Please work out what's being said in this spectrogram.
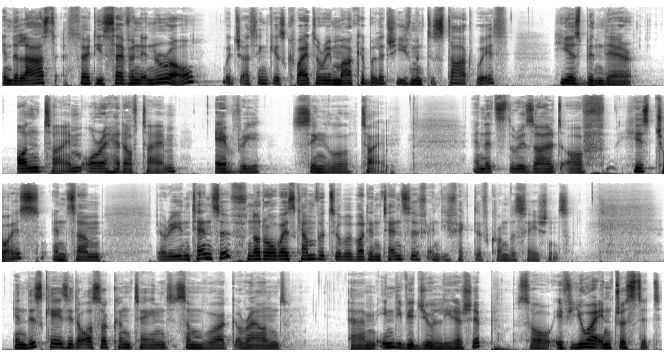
In the last 37 in a row, which I think is quite a remarkable achievement to start with, he has been there on time or ahead of time every single time. And that's the result of his choice and some very intensive, not always comfortable, but intensive and effective conversations. In this case, it also contained some work around um, individual leadership. So if you are interested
